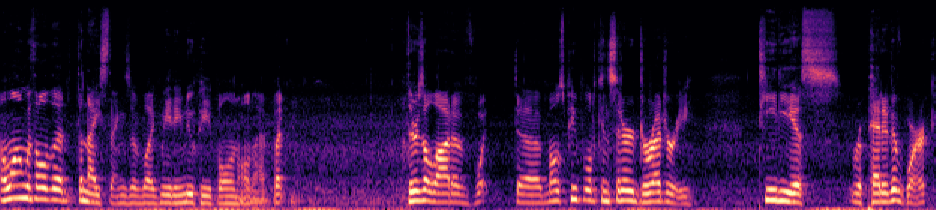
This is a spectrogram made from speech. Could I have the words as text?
along with all the, the nice things of like meeting new people and all that. But there's a lot of what uh, most people would consider drudgery, tedious, repetitive work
